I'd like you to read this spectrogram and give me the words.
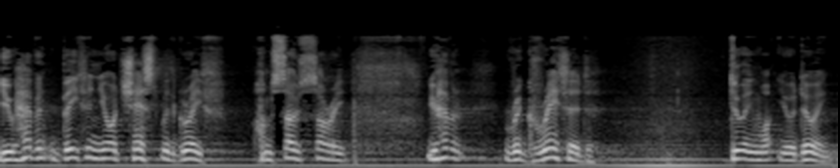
You haven't beaten your chest with grief. I'm so sorry. You haven't regretted doing what you're doing.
